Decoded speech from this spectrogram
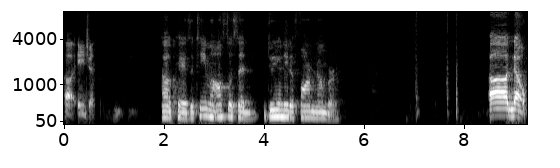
uh, agent. Okay, Zatima also said, do you need a farm number? Uh, no.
